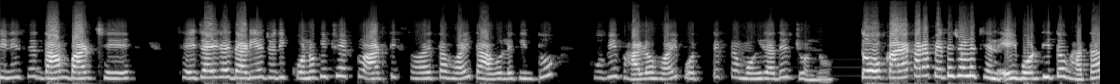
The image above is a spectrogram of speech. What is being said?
জিনিসের দাম বাড়ছে, সেই জায়গায় দাঁড়িয়ে যদি কোনো কিছু একটু আর্থিক সহায়তা হয়, তাহলে কিন্তু খুবই ভালো হয় প্রত্যেকটা মহিলাদের জন্য। তো কারা কারা পেতে চলেছেন এই বর্ধিত ভাতা?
